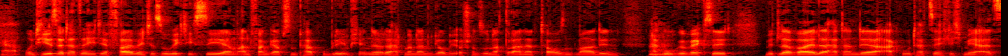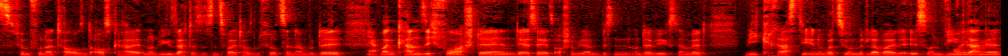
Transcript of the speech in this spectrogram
Ja. Und hier ist ja tatsächlich der Fall, wenn ich das so richtig sehe, am Anfang gab es ein paar Problemchen, ne? da hat man dann, glaube ich, auch schon so nach 300.000 Mal den Akku mhm. gewechselt. Mittlerweile hat dann der Akku tatsächlich mehr als 500.000 ausgehalten und wie gesagt, das ist ein 2014er Modell. Ja. Man kann sich vorstellen, der ist ja jetzt auch schon wieder ein bisschen unterwegs damit, wie krass die Innovation mittlerweile ist und wie oh ja. lange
